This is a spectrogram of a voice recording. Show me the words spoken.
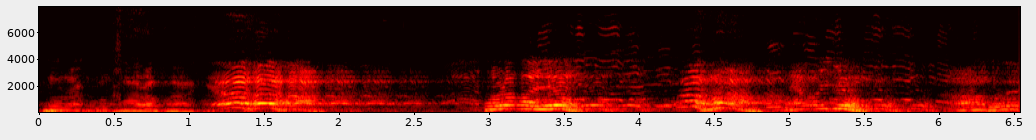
થોડા કુમારો પાર આહા થોડો કાઢ્યો આ બોલે.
